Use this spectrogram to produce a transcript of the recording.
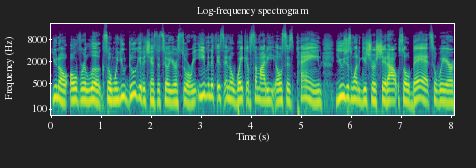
you know overlooked so when you do get a chance to tell your story even if it's in the wake of somebody else's pain you just want to get your shit out so bad to where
